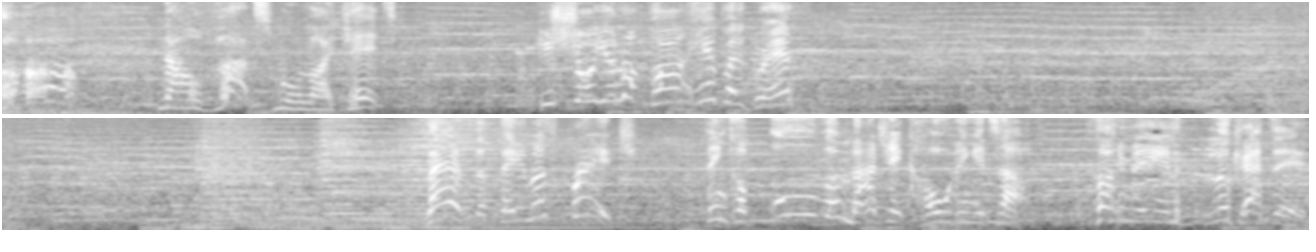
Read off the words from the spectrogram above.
now that's more like it. You sure you're not part hippogriff? There's the famous bridge. Think of all the magic holding it up. I mean, look at it.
